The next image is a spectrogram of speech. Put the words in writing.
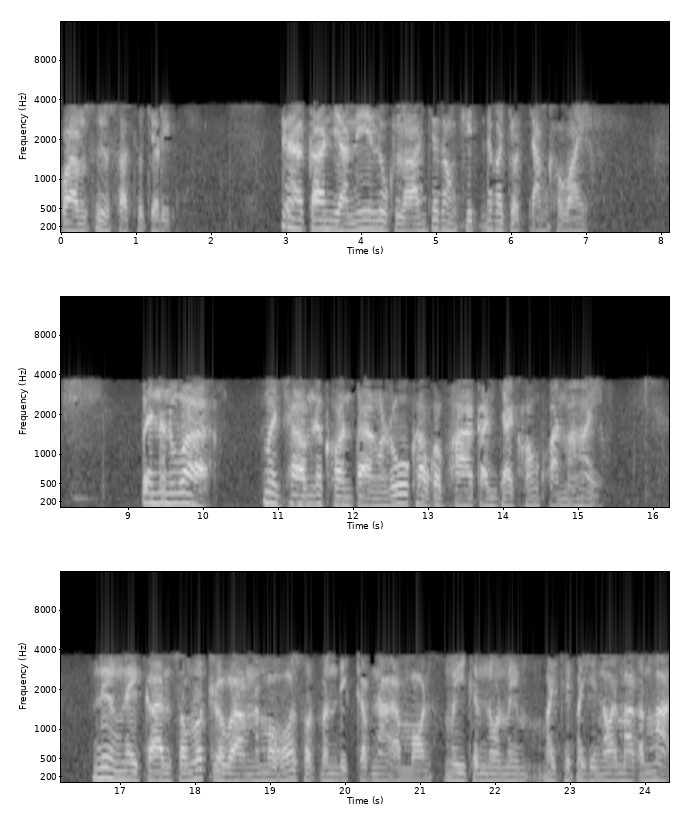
ความซื่อสัตย์สุจริตอาการอย่างนี้ลูกหลานจะต้องคิดแล้วก็จดจำเขาไว้ เป็นนั้นว่าเมื่อชาวนครต่างรู้เข้าก็พากันจ่ายของขวัญมาให้ เนื่องในการสมรสระหว่างนโมโหสถบัณฑิตกับนางอมรมีจำนวนไม่ไม่ใช่ไม่ใช่น้อยมากันมาก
